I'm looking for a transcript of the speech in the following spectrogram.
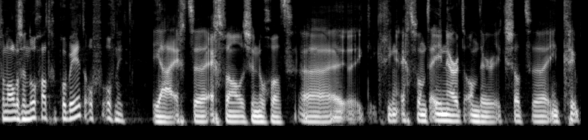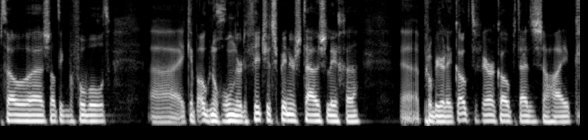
van alles en nog wat geprobeerd of, of niet? Ja, echt, uh, echt van alles en nog wat. Uh, ik, ik, ging echt van het een naar het ander. Ik zat uh, in crypto, zat ik bijvoorbeeld. ik heb ook nog honderden fidget spinners thuis liggen. probeerde ik ook te verkopen tijdens de hype.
